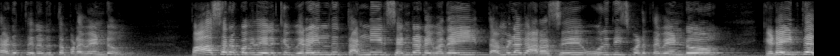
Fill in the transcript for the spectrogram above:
தடுத்து நிறுத்தப்பட வேண்டும். பாசன பகுதிகளுக்கு விரைந்து தண்ணீர் சென்றடைவதை தமிழக அரசு உறுதிப்படுத்த வேண்டும். கிடைத்த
